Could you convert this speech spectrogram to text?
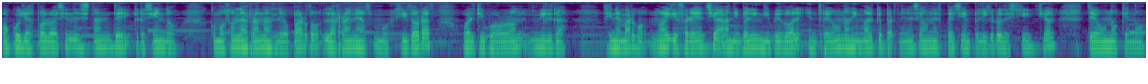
o cuyas poblaciones están decreciendo, como son las ranas leopardo, las ranas murgidoras o el tiburón milga. Sin embargo, no hay diferencia a nivel individual entre un animal que pertenece a una especie en peligro de extinción de uno que no.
